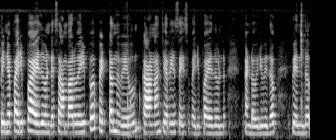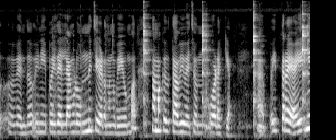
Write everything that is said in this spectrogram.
പിന്നെ പരിപ്പായതുകൊണ്ട് സാമ്പാർ പരിപ്പ് പെട്ടെന്ന് വേവും. കാണാൻ ചെറിയ സൈസ് പരിപ്പായതുകൊണ്ട്. കണ്ടോ ഒരുവിധം വെന്ത് വെന്ത്. ഇനിയിപ്പോൾ ഇതെല്ലാം കൂടെ ഒന്നിച്ച് കിടന്നങ്ങ് വേവുമ്പോൾ നമുക്ക് തവി വെച്ചൊന്ന് ഉടയ്ക്കാം ഇത്രയായി. ഇനി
